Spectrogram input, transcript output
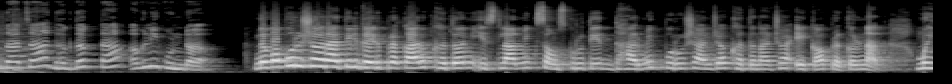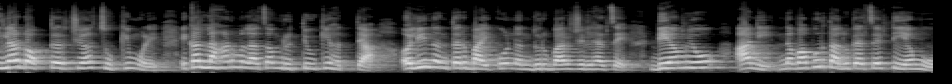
शोधाचा धगधगता अग्निकुंड नवापूर शहरातील गैरप्रकार खतन इस्लामिक संस्कृतीत धार्मिक पुरुषांच्या खतनाच्या एका प्रकरणात महिला डॉक्टरच्या चुकीमुळे एका लहान मुलाचा मृत्यू की हत्या अली नंतर बायको नंदुरबार जिल्ह्याचे डीएमओ आणि नवापूर तालुक्याचे टीएमओ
